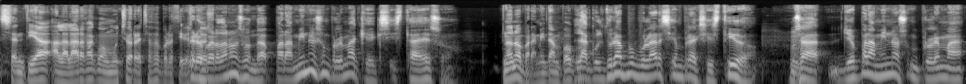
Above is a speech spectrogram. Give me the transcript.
sentía a la larga como mucho rechazo por decir Pero perdón un segundo, para mí no es un problema que exista eso. No, no, para mí tampoco. La cultura popular siempre ha existido. O mm. sea, yo para mí no es un problema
